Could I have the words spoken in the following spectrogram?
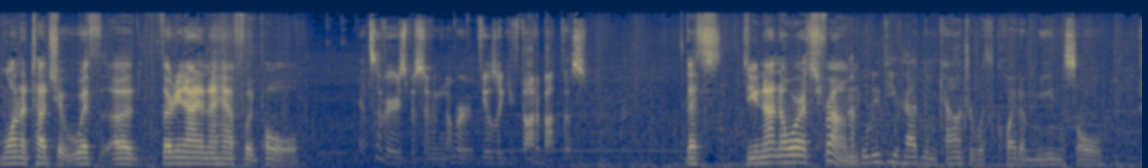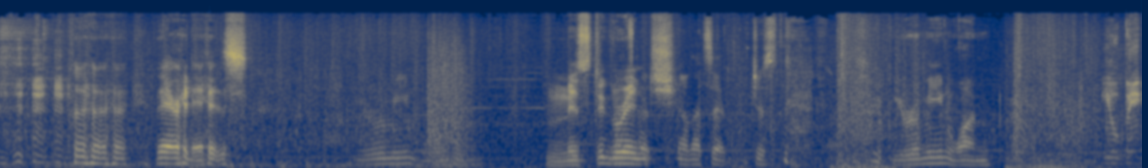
want to touch it with a 39 and a half foot pole. That's a very specific number. It feels like you've thought about this. That's. Do you not know where it's from? I believe you had an encounter with quite a mean soul. there it is. You're a mean one. Mr. That's. No, that's it. Just you're a mean one. You big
